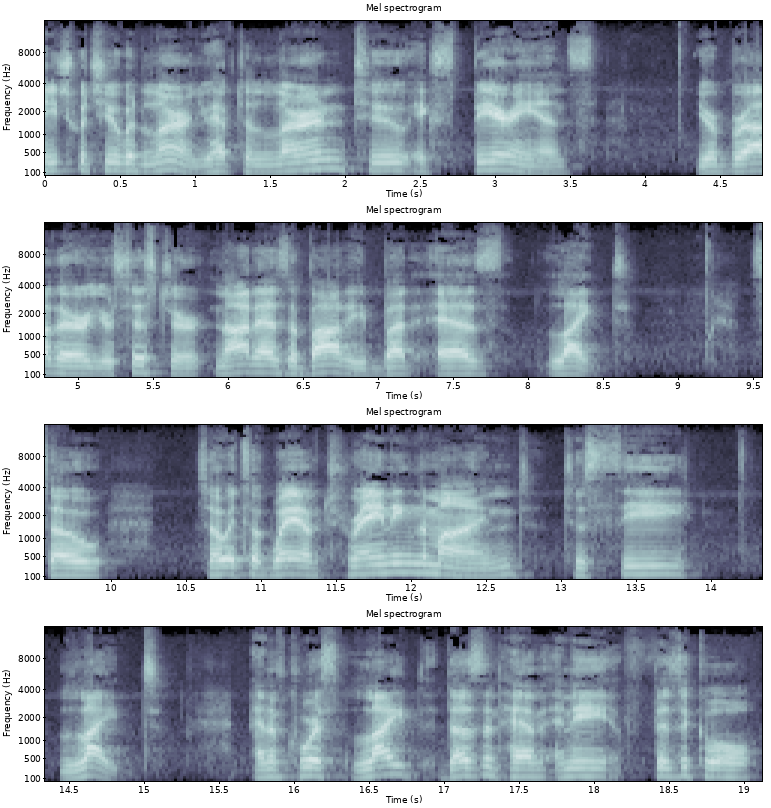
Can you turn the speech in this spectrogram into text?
Teach what you would learn. You have to learn to experience your brother, your sister, not as a body, but as light. So, so it's a way of training the mind to see light. And of course, light doesn't have any physical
